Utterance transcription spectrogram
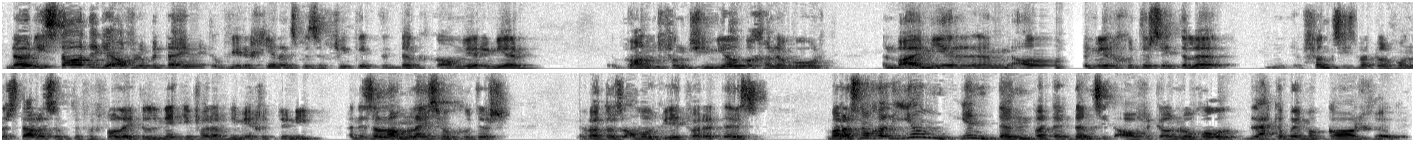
Nou die staat het die afgelope tyd of die regering spesifiek het dink ek al meer en meer wanfunksioneel begine word. En baie meer um, al meer goeder het hulle funksies wat hulle veronderstel is om te vervul het hulle net eenvoudig nie meer gedoen nie. En dis 'n lang lys van goeders wat ons almal weet wat dit is. Maar daar's nogal een een ding wat ek dink Suid-Afrika nogal lekker bymekaar gehou het.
